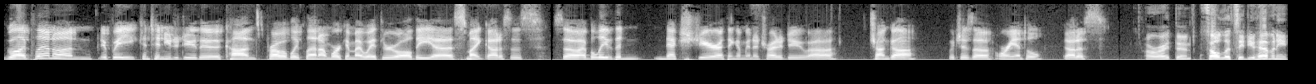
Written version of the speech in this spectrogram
well, I plan on, if we continue to do the cons, probably plan on working my way through all the uh, Smite goddesses. So I believe the n- next year, I think I'm going to try to do uh, Chang'e, which is a Oriental goddess. All right then. So let's see. Do you have any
